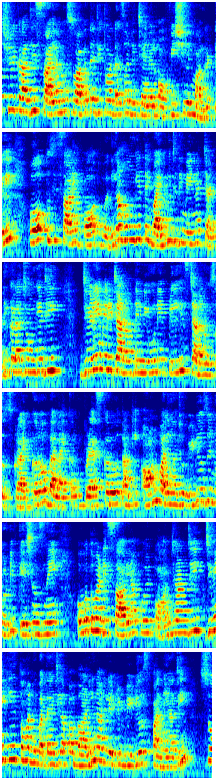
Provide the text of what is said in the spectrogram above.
ਸਤਿ ਸ਼੍ਰੀ ਅਕਾਲ ਜੀ, ਸਾਰਿਆਂ ਨੂੰ ਸਵਾਗਤ ਹੈ ਜੀ ਤੁਹਾਡਾ ਸਾਡੇ ਚੈਨਲ ਆਫੀਸ਼ੀਅਲ ਮੰਗਟੇ ਹੋਪ ਤੁਸੀਂ ਸਾਰੇ ਬਹੁਤ ਵਧੀਆ ਹੋਵੋਗੇ ਤੇ ਵਾਹਿਗੁਰੂ ਜੀ ਦੀ ਮਿਹਰ ਨਾਲ ਚੜ੍ਹਦੀ ਕਲਾ ਚ ਹੋਵੋਗੇ ਜੀ। ਜਿਹੜੇ ਮੇਰੇ ਚੈਨਲ ਤੇ ਨਿਊ ਨੇ ਪਲੀਜ਼ ਚੈਨਲ ਨੂੰ ਸਬਸਕ੍ਰਾਈਬ ਕਰੋ ਬੈਲ ਆਈਕਨ ਨੂੰ ਪ੍ਰੈਸ ਕਰੋ ਤਾਂ ਕਿ ਆਉਣ ਵਾਲੀਆਂ ਜੋ ਵੀਡੀਓਜ਼ ਦੇ ਨੋਟੀਫਿਕੇਸ਼ਨਸ ਨੇ, ਉਹ ਤੁਹਾਡੇ ਸਾਰਿਆਂ ਕੋਲ ਪਹੁੰਚ ਜਾਣ ਜੀ। ਜਿਵੇਂ ਕਿ ਤੁਹਾਨੂੰ ਪਤਾ ਹੈ ਜੀ, ਆਪਾਂ ਬਾਣੀ ਨਾਲ ਰਿਲੇਟਡ ਵੀਡੀਓਜ਼ ਪਾਉਂਦੇ ਆ ਜੀ। ਸੋ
